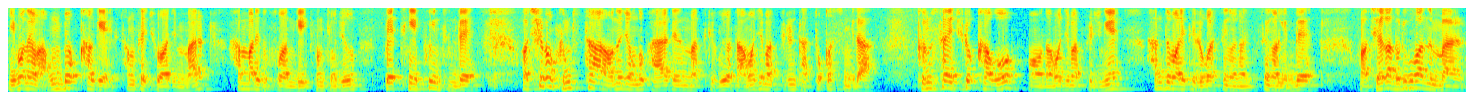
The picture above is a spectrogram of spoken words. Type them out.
이번에 완벽하게 상태 좋아진 말 한 마리 놓고 간 게 이번 경주 배팅의 포인트인데 어, 7번 금스타 어느 정도 봐야 되는 마필이고요. 나머지 마필은 다 똑같습니다. 금스타에 주력하고 어, 나머지 마필 중에 한두 마리 데려갈 생각, 인데 어, 제가 노리고 가는 말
